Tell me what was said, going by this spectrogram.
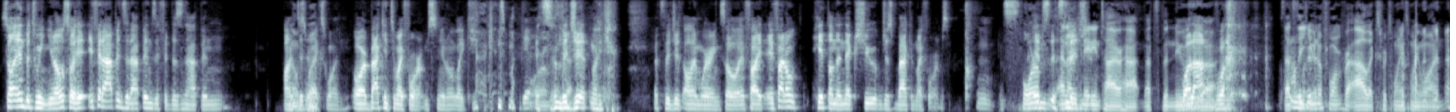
So in between, you know. So if it happens, it happens. If it doesn't happen, on No to the next one or back into my forums. You know, like Back into my Yeah. it's forums, yeah. legit. Like that's legit all I'm wearing. So if I if I don't hit on the next shoe, I'm just back in my forums. Mm. It's Forums it's, it's and a. Canadian Tire hat. That's the new. Voila. uh, voila. that's the uniform for Alex for 2021.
